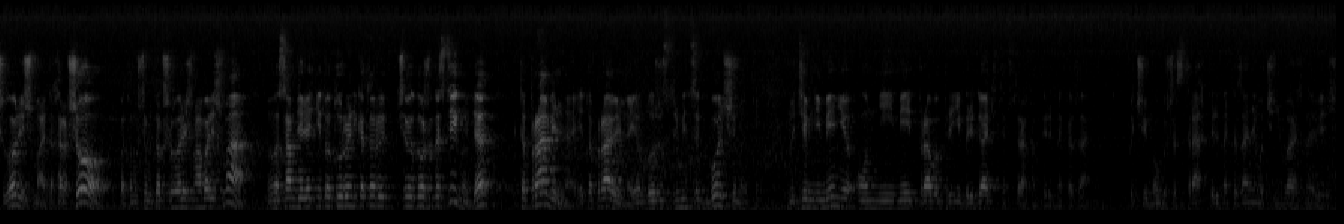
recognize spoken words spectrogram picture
Шло лишма, это хорошо, потому что мы только шло лишма, валишма, но на самом деле это не тот уровень, который человек должен достигнуть, да? Это правильно, это правильно, и он должен стремиться к большим этим. Но тем не менее он не имеет права пренебрегать этим страхом перед наказанием. Почему? Потому что страх перед наказанием очень важная вещь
